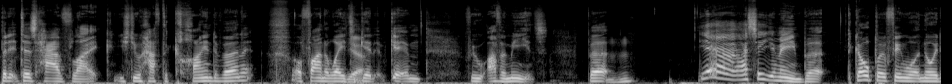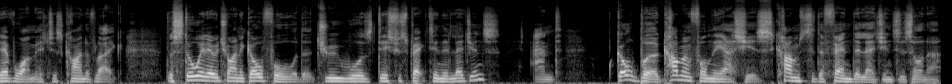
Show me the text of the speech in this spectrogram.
But it does have like you still have to kind of earn it or find a way to Yeah. get get him through other means. But mm-hmm. yeah, I see what you mean. But the Goldberg thing, what annoyed everyone is just kind of like the story they were trying to go for that Drew was disrespecting the legends and Goldberg coming from the ashes comes to defend the legends' honor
